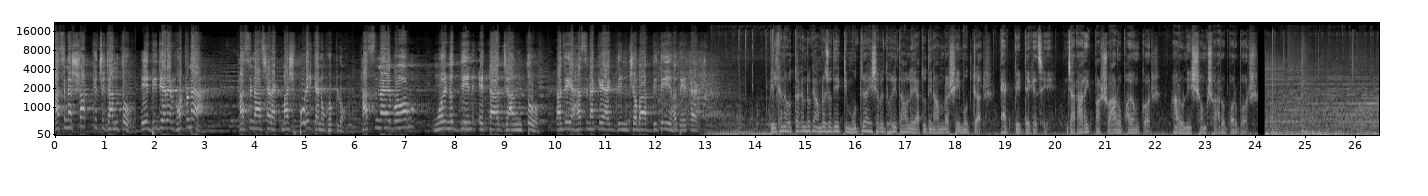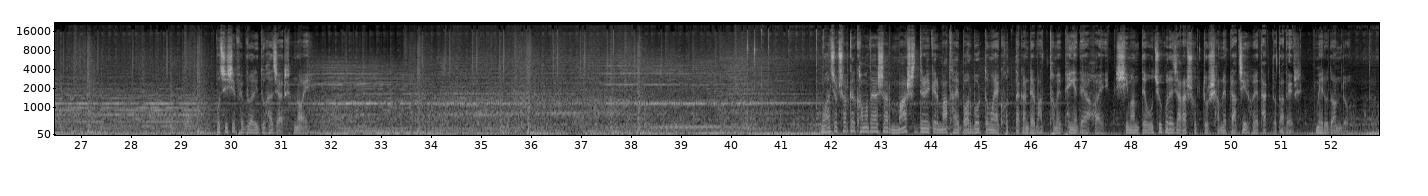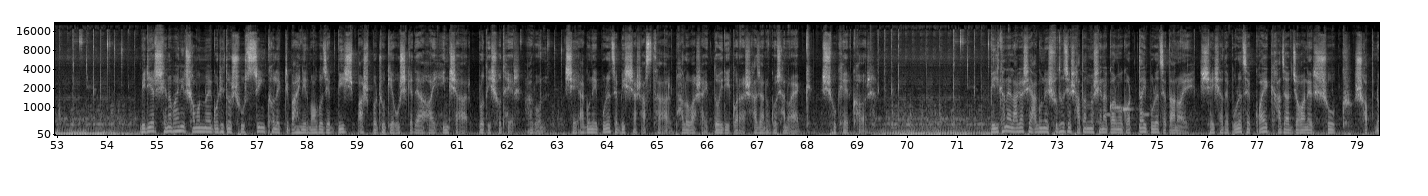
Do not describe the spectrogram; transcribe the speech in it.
হাসিনা সব কিছু জানতো। এই বিডিআর এর ঘটনা হাসিনা আসার এক মাস পরেই কেন ঘটলো? হাসিনা এবং মঈনুদ্দিন এটা জানতো। কাজেই হাসিনাকে একদিন জবাব দিতেই হবে এটা পিলখানা হত্যাকাণ্ডকে আমরা যদি একটি মুদ্রা হিসাবে ধরি, তাহলে এতদিন আমরা সেই মুদ্রার এক পিঠ দেখেছি, যার আরেক পার্শ্ব আরও ভয়ঙ্কর, আরও নৃশংস, আরও বর্বর। পঁচিশে ফেব্রুয়ারি দু নয়। মহাজোট সরকার ক্ষমতায় আসার মাস দেড়েকের মাথায় বর্বরতম এক হত্যাকাণ্ডের মাধ্যমে ভেঙে দেয়া হয়। সীমান্তে উঁচু করে যারা শত্রুর সামনে প্রাচীর হয়ে থাকত তাদের মেরুদণ্ড। বিডিআর সেনাবাহিনীর সমন্বয়ে গঠিত সুশৃঙ্খল একটি বাহিনীর মগজে বিষ বাষ্প ঢুকে উস্কে দেওয়া হয় হিংসার প্রতিশোধের আগুন। সেই আগুনেই পুড়েছে বিশ্বাস, আস্থা আর ভালোবাসায় তৈরি করা সাজানো গোছানো এক সুখের ঘর। পিলখানায় লাগা সে আগুনে শুধু যে সাতান্ন সেনা কর্মকর্তাই পুড়েছে তা নয়, সেই সাথে পুড়েছে কয়েক হাজার জওয়ানের সুখ, স্বপ্ন,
